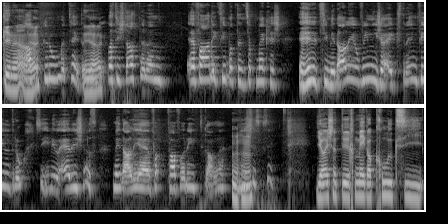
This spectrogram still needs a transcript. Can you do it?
Genau, ja. abgeräumt hat. oder? Ja. Was ist das für eine Erfahrung, wo du dann so gemerkt hast, er hat jetzt die Medaille, auf ihn ist ja extrem viel Druck gewesen, weil er ist als Medaillenfavorit gegangen. Wie Mhm. ist das gewesen? Ja, ist natürlich mega cool gewesen,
